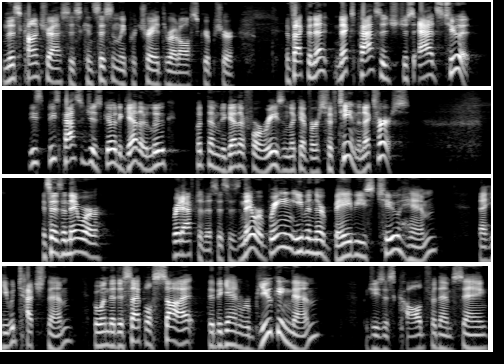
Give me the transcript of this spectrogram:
And this contrast is consistently portrayed throughout all Scripture. In fact, the ne- next passage just adds to it. These, these passages go together. Luke put them together for a reason. Look at verse 15, the next verse. It says, And they were, right after this, it says, And they were bringing even their babies to him that he would touch them. But when the disciples saw it, they began rebuking them. But Jesus called for them, saying,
